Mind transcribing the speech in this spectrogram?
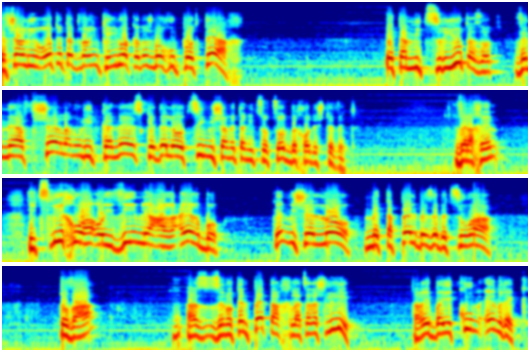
אפשר לראות את הדברים כאילו הקדוש ברוך הוא פותח את המצריות הזאת ומאפשר לנו להיכנס כדי להוציא משם את הניצוצות בחודש טבת. ולכן הצליחו האויבים לערער בו, כן? מי שלא מטפל בזה בצורה טובה, אז זה נותן פתח לצד השלילי. הרי ביקום אין ריק.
